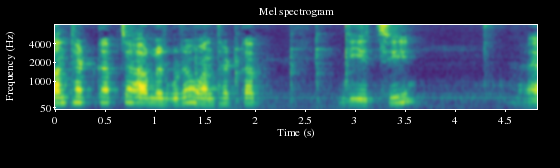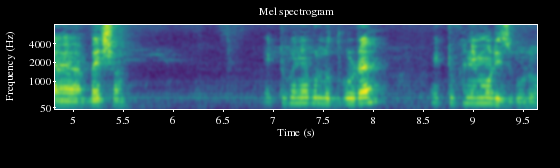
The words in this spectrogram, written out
ওয়ান থার্ড কাপ চাউলের গুঁড়া ওয়ান থার্ড কাপ দিয়েছি বেসন, একটুখানি হলুদ গুঁড়া, একটুখানি মরিচ গুঁড়ো।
